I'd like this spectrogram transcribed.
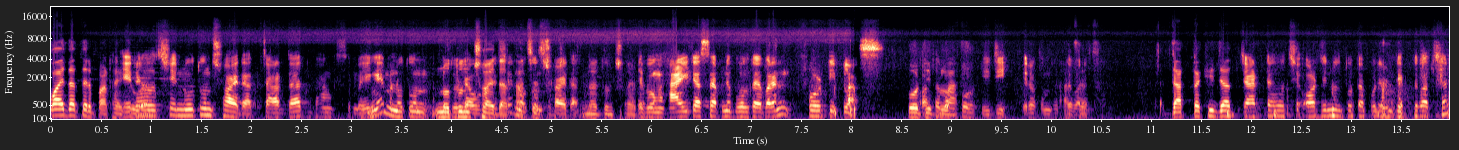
কয় দাঁতের পাঠা এটা হচ্ছে নতুন ছয় দাঁত চার দাঁত ভাঙছে ভেঙে নতুন নতুন ছয় উঠেছে, দাঁত নতুন আচ্ছা, ছয় দাঁত। নতুন ছয় দাঁত। এবং হাইট আছে আপনি বলতে পারেন ফোরটি প্লাস 40 প্লাস ফোরটি জি এরকম ধরতে আচ্ছা পারেন। আচ্ছা। জাতটা কি জাত? জাতটা হচ্ছে অরিজিনাল তোতাপুরি পরিমাণ দেখতে পাচ্ছেন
